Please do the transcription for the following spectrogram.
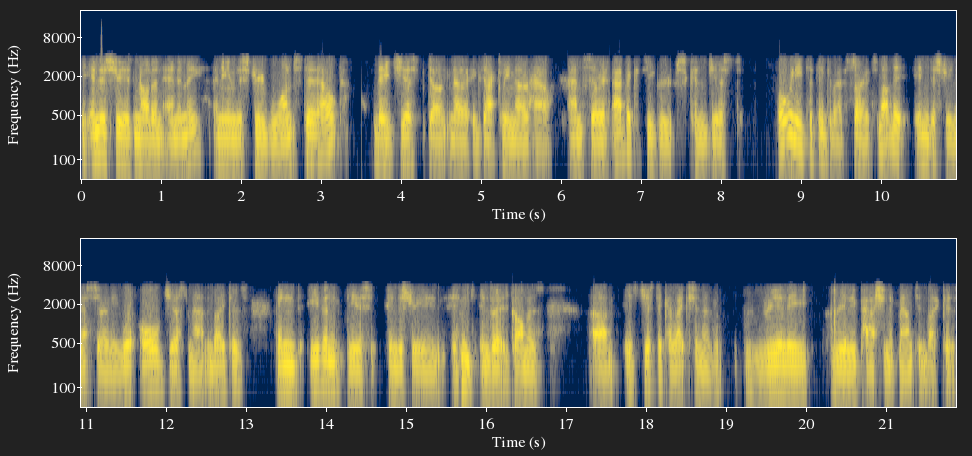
the industry is not an enemy and the industry wants to help. They just don't know exactly know how. And so if advocacy groups can just all we need to think about, sorry, it's not the industry necessarily. We're all just mountain bikers. And even the industry in, in inverted commas um, is just a collection of really really passionate mountain bikers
